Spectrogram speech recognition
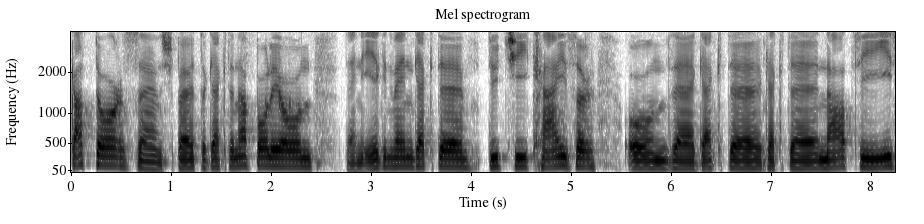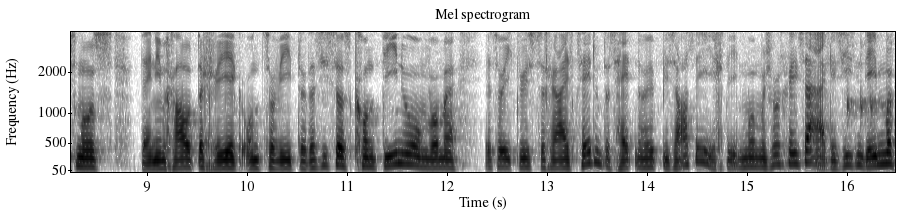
XIV, äh, später gegen den Napoleon, dann irgendwann gegen den deutschen Kaiser und äh, gegen, den, gegen den Nazismus, dann im Kalten Krieg und so weiter. Das ist so das Kontinuum, wo man so in gewissen Kreisen sieht und das hat noch etwas an sich, das muss man schon ein sagen. Sie sind immer,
